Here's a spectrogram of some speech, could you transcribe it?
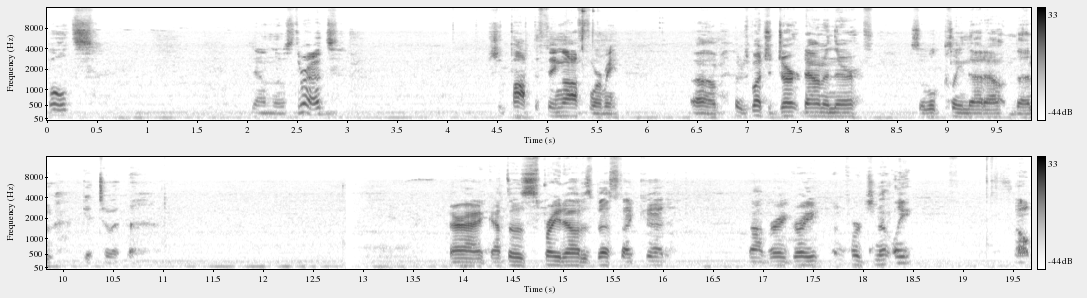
bolts down those threads, should pop the thing off for me. Um, there's a bunch of dirt down in there, so we'll clean that out and then get to it. All right, got those sprayed out as best I could. Not very great, unfortunately. So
